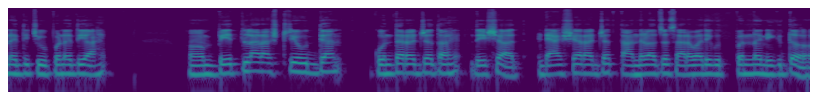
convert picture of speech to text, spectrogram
नदीची उपनदी आहे? बेतला राष्ट्रीय उद्यान कोणत्या राज्यात आहे? देशात डॅश या राज्यात तांदळाचं सर्वाधिक उत्पन्न निघतं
